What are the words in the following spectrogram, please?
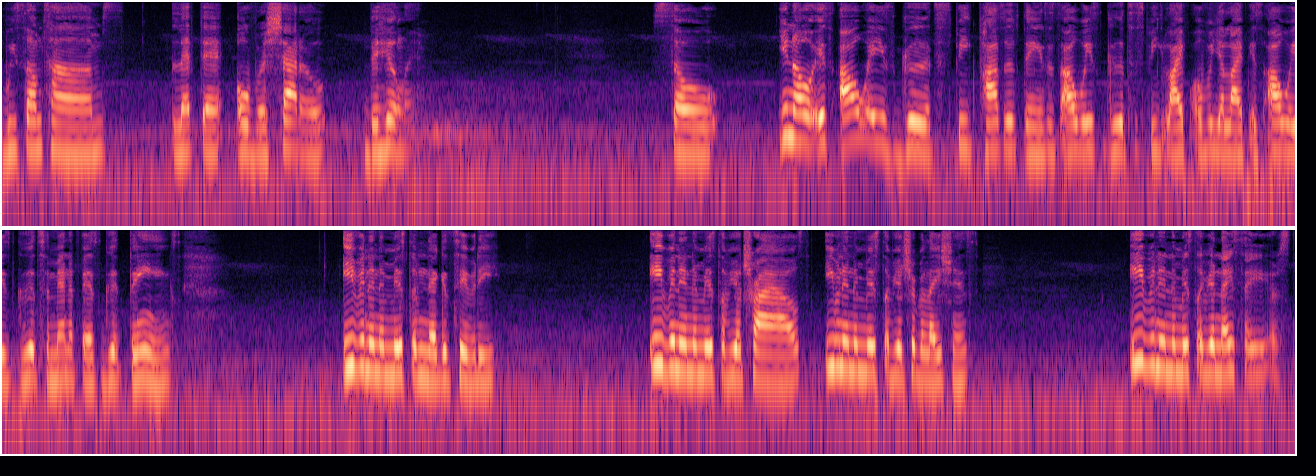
we sometimes let that overshadow the healing. So, you know, it's always good to speak positive things. It's always good to speak life over your life. It's always good to manifest good things, even in the midst of negativity, even in the midst of your trials, even in the midst of your tribulations, even in the midst of your naysayers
